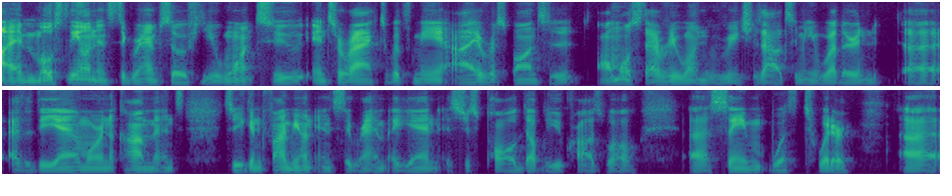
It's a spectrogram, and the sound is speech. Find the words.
I'm mostly on Instagram. So if you want to interact with me, I respond to almost everyone who reaches out to me, whether in, uh, as a DM or in the comments. So you can find me on Instagram. Again, it's just Paul W. Croswell. Uh, same with Twitter. Uh,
